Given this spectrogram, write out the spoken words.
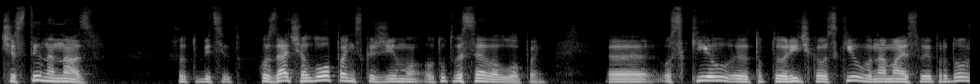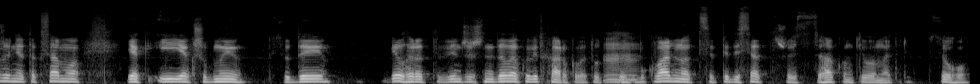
частина назв. Що тобі ці козача лопань, скажімо, отут весела лопань. Оскіл, тобто річка Оскіл, вона має своє продовження, так само, як і якщо б ми сюди. Білгород, він же ж недалеко від Харкова. Тут е, Мгм. буквально це 50 щось з гаком кілометрів всього.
